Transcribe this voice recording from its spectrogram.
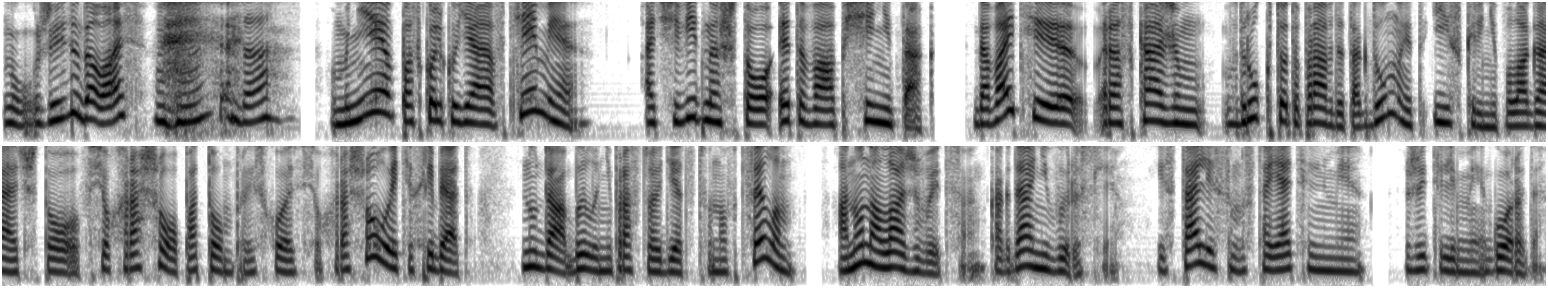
Ну, жизнь удалась. Да. Мне, поскольку я в теме, очевидно, что это вообще не так. Давайте расскажем, вдруг кто-то правда так думает, искренне полагает, что все хорошо, потом происходит все хорошо у этих ребят. Ну да, было непростое детство, но в целом оно налаживается, когда они выросли и стали самостоятельными жителями города.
